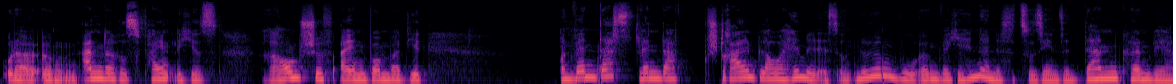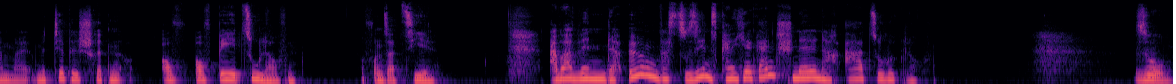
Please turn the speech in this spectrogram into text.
oder irgendein anderes feindliches Raumschiff einbombardiert. Und wenn das, wenn da strahlend blauer Himmel ist und nirgendwo irgendwelche Hindernisse zu sehen sind, dann können wir ja mal mit Tippelschritten auf, auf B zulaufen, auf unser Ziel. Aber wenn da irgendwas zu sehen ist, kann ich ja ganz schnell nach A zurücklaufen. So,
